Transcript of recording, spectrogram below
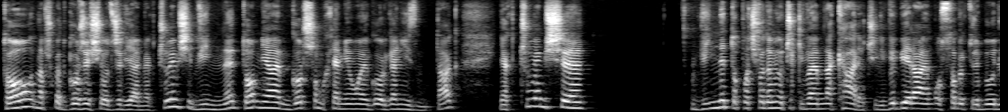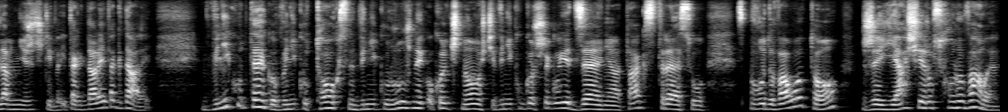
to na przykład gorzej się odżywiałem. Jak czułem się winny, to miałem gorszą chemię mojego organizmu. Tak? Jak czułem się winny, to podświadomie oczekiwałem na karę, czyli wybierałem osoby, które były dla mnie nieżyczliwe i tak dalej, i tak dalej. W wyniku tego, w wyniku toksyn, w wyniku różnych okoliczności, w wyniku gorszego jedzenia, tak, stresu, spowodowało to, że ja się rozchorowałem.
